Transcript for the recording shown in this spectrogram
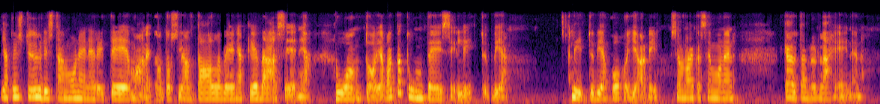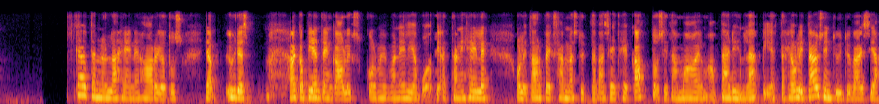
ja pystyy yhdistämään monen eri teemaan, että on tosiaan talveen ja kevääseen ja luontoon ja vaikka tunteisiin liittyviä, liittyviä pohjia, niin se on aika semmoinen käytännönläheinen käytännönläheinen harjoitus. Ja yhdessä aika pienten kanssa, oli 3-4-vuotiaita, niin heille oli tarpeeksi hämmästyttävää se, että he katsoivat sitä maailmaa pädin läpi, että he olivat täysin tyytyväisiä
